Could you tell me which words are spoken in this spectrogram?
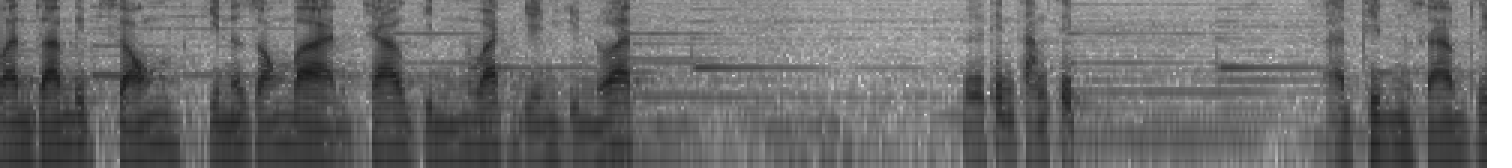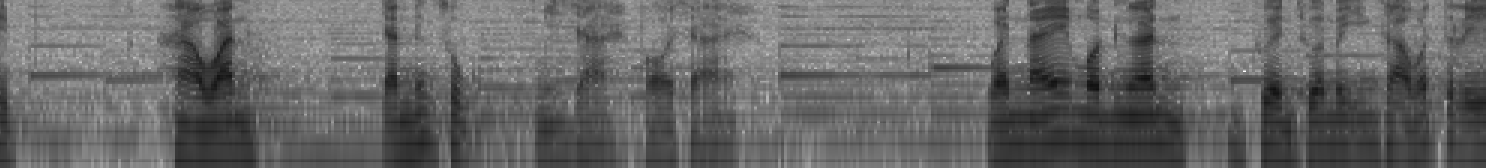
วันสามสิบสองกินละสองบาท เช้ากินวัด เย็นกินวัดเหลือทิมสามสิบอาทิตย์สามสิบ ห้าวัน จันทร์ถึงศุกร์มีใช้พอใช้ วันไหนหมดเงินเพื่อนชวนไปกินข้าววัตรี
